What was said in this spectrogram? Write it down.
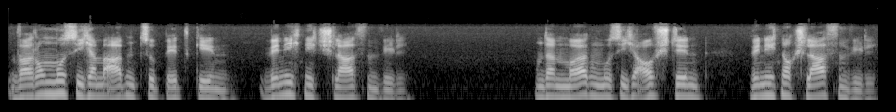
warum muss ich am Abend zu Bett gehen, wenn ich nicht schlafen will? Und am Morgen muss ich aufstehen, wenn ich noch schlafen will.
